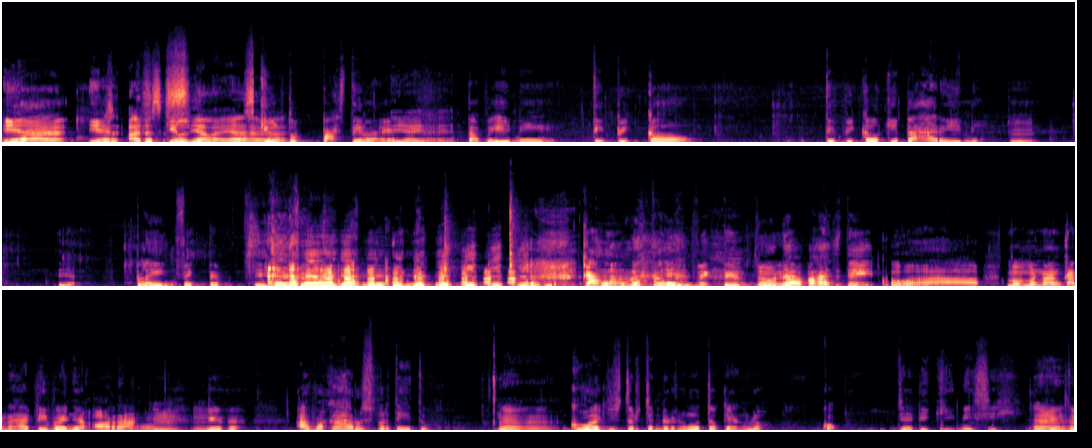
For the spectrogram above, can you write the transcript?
Iya, iya. Ada skillnya lah ya. Skill tuh pasti lah ya. Iya, iya, iya. Tapi ini tipikal tipikal kita hari ini. Iya. Playing victim. Iya iya iya iya. iya. Kalau lu playing victim, lu udah pasti wah memenangkan hati banyak orang gitu. Apakah harus seperti itu? Nah, Gua justru cenderung untuk yang lo kok jadi gini sih gitu.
